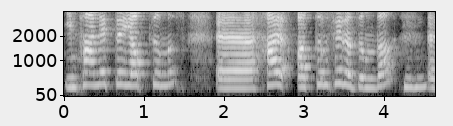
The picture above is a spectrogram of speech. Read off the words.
internette yaptığımız e, her attığımız her adımda hı hı. E,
